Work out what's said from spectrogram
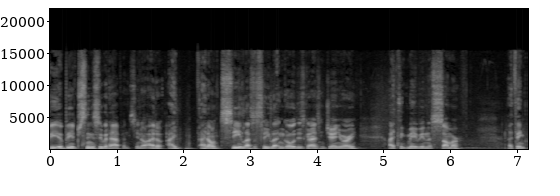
Be, it'd be interesting to see what happens. You know, I don't, I, I don't see Leicester City letting go of these guys in January. I think maybe in the summer. I think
